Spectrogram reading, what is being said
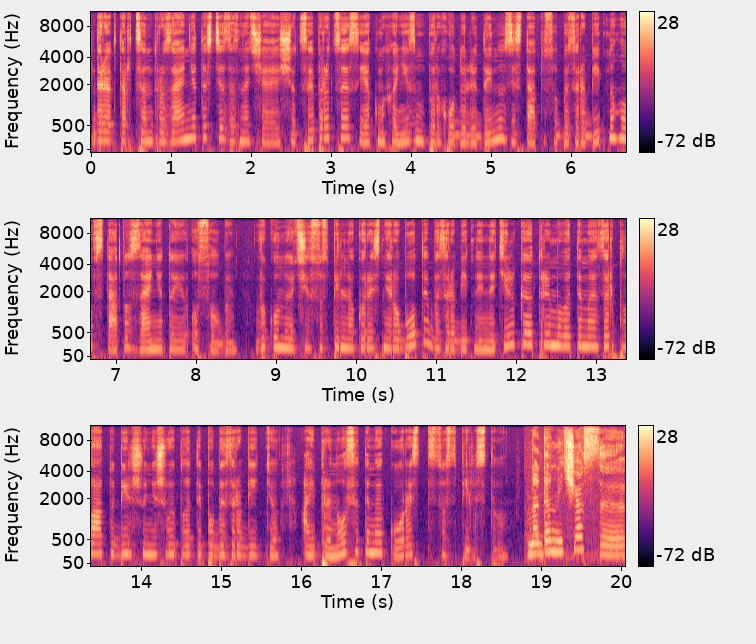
Директор центру зайнятості зазначає, що це процес як механізм переходу людини зі статусу безробітного в статус зайнятої особи. Виконуючи суспільно корисні роботи, безробітний не тільки отримуватиме зарплату більшу ніж виплати по безробіттю, а й приноситиме користь суспільству. На даний час е,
